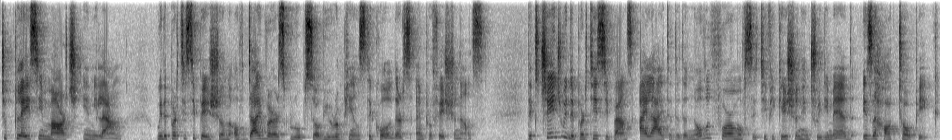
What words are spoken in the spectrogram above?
took place in March in Milan, with the participation of diverse groups of European stakeholders and professionals. The exchange with the participants highlighted that the novel form of certification in 3D Med is a hot topic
